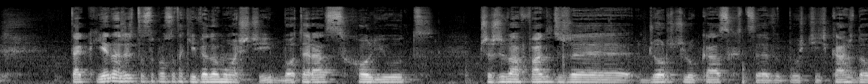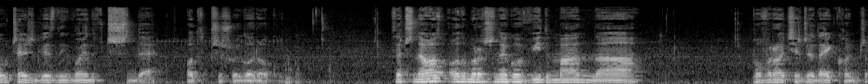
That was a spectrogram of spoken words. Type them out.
tak, jedna rzecz to są po prostu takie wiadomości, bo teraz Hollywood przeżywa fakt, że George Lucas chce wypuścić każdą część Gwiezdnych Wojen w 3D od przyszłego roku. Zaczynało od Mrocznego Widma na powrocie Jedi kończ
